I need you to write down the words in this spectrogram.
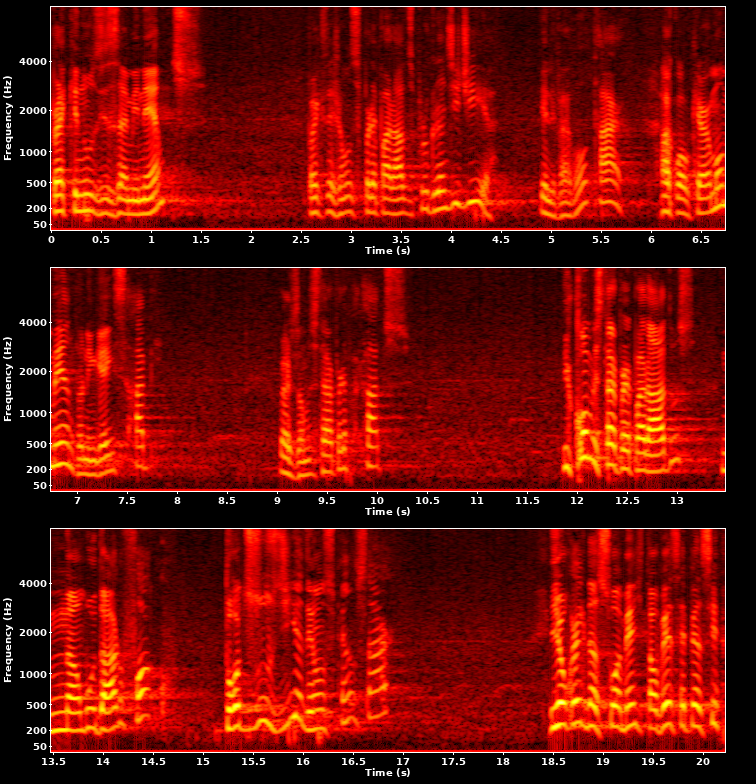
para que nos examinemos, para que sejamos preparados para o grande dia. Ele vai voltar a qualquer momento, ninguém sabe. Mas vamos estar preparados. E como estar preparados? Não mudar o foco. Todos os dias devemos pensar. E eu creio que na sua mente talvez você pense assim,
